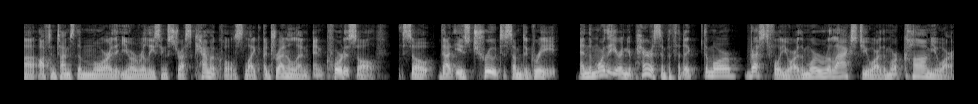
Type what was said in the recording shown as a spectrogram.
uh, oftentimes the more that you're releasing stress chemicals like adrenaline and cortisol. So that is true to some degree. And the more that you're in your parasympathetic, the more restful you are, the more relaxed you are, the more calm you are.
